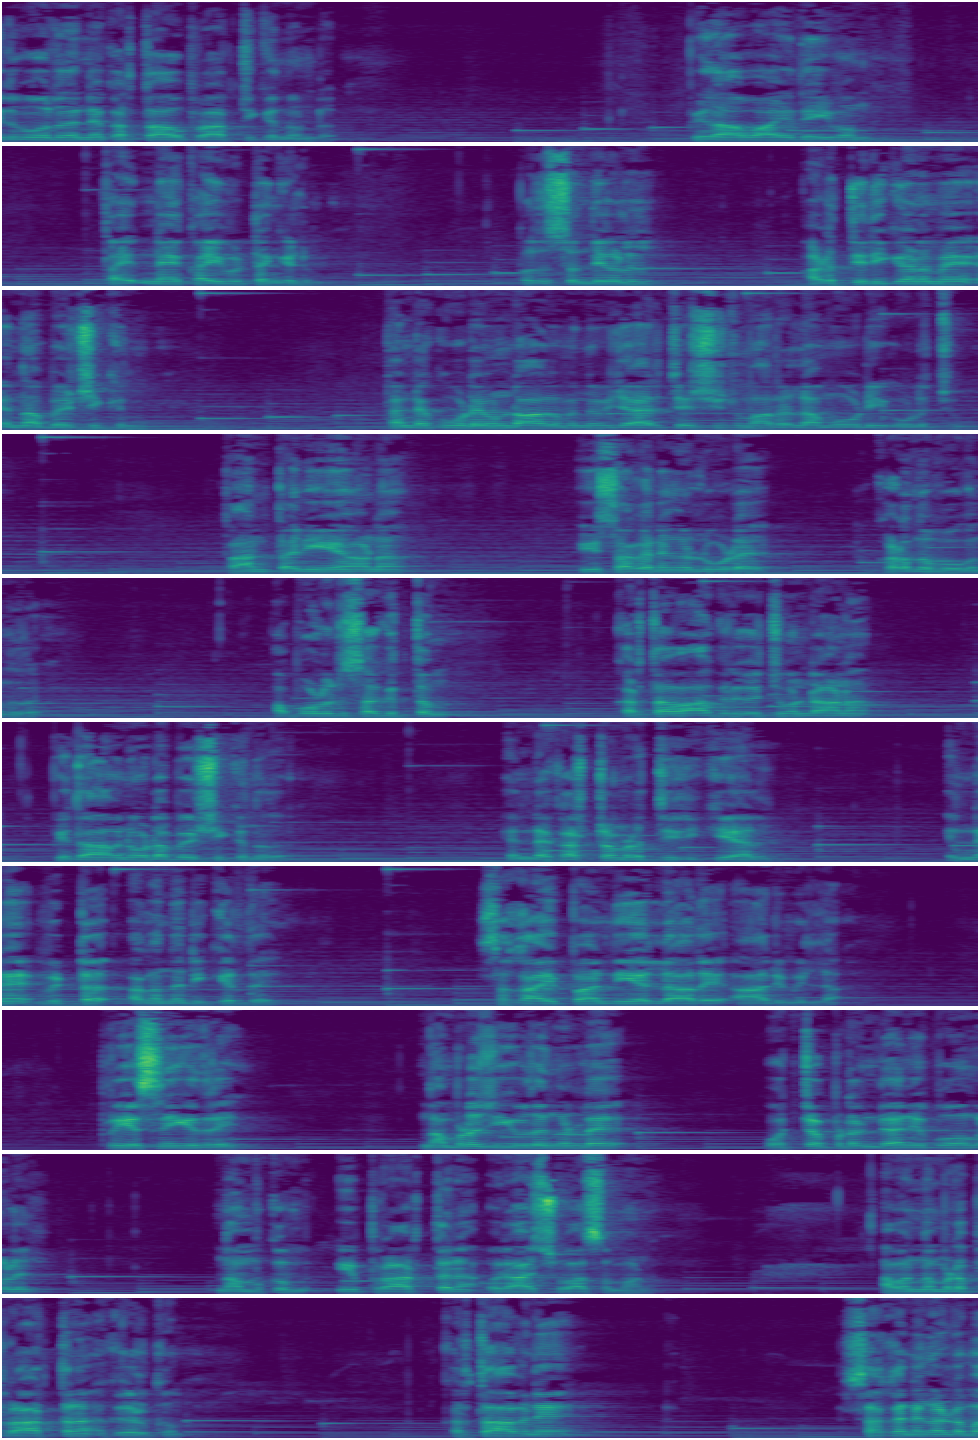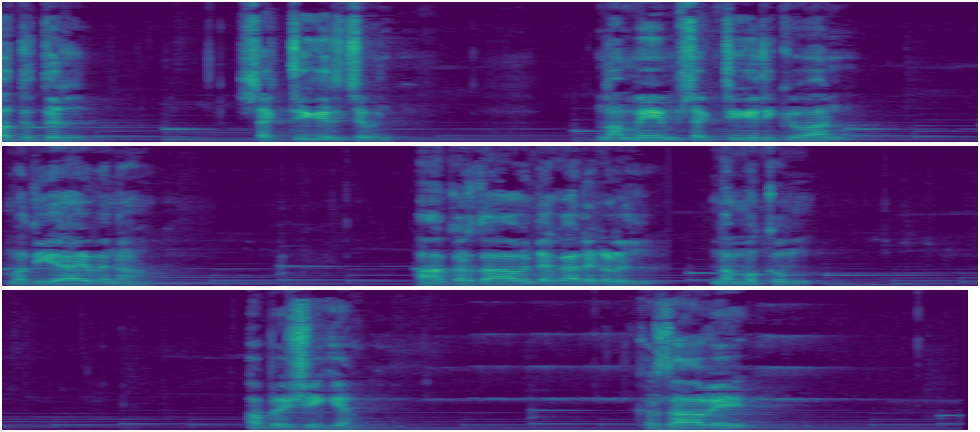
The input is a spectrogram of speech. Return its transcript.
ഇതുപോലെ തന്നെ കർത്താവ് പ്രാർത്ഥിക്കുന്നുണ്ട്. പിതാവായ ദൈവം തന്നെ കൈവിട്ടെങ്കിലും പ്രതിസന്ധികളിൽ അടുത്തിരിക്കണമേ എന്ന് അപേക്ഷിക്കുന്നു. തന്റെ കൂടെ ഉണ്ടാകുമെന്ന് വിചാരിച്ച ശിശുമാരെല്ലാം ഓടി ഒളിച്ചു. താൻ തനിയെയാണ് ഈ സഹനങ്ങളിലൂടെ കടന്നു പോകുന്നത് അപ്പോൾ ഒരു സഹിത്വം കർത്താവ് ആഗ്രഹിച്ചുകൊണ്ടാണ് പിതാവിനോട് അപേക്ഷിക്കുന്നത്. എന്റെ കഷ്ടമെടുത്തിരിക്കിയാൽ എന്നെ വിട്ട് അകന്നിരിക്കരുത്. സഹായിപ്പാൻ നീയല്ലാതെ ആരുമില്ല. പ്രിയ സ്നേഹിതരെ നമ്മുടെ ജീവിതങ്ങളിലെ ഒറ്റപ്പെടലിന്റെ അനുഭവങ്ങളിൽ നമുക്കും ഈ പ്രാർത്ഥന ഒരാശ്വാസമാണ്. അവൻ നമ്മുടെ പ്രാർത്ഥന കേൾക്കും. കർത്താവിനെ സഹനങ്ങളുടെ മധ്യത്തിൽ ശക്തീകരിച്ചവൻ നമ്മയും ശക്തീകരിക്കുവാൻ മതിയായവനാണ്. ആ കർത്താവിന്റെ കരകളിൽ നമുക്കും അപേക്ഷിക്കാം. കർത്താവെ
